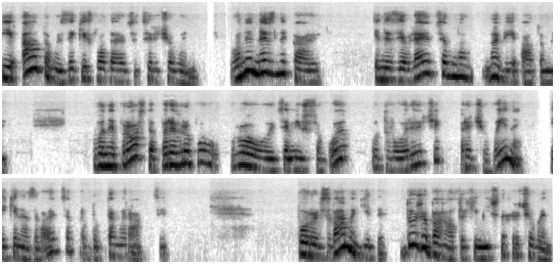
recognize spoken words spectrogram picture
І атоми, з яких складаються ці речовини, вони не зникають і не з'являються нові атоми. Вони просто перегруповуються між собою, утворюючи речовини, які називаються продуктами реакції. Поруч з вами, діти, дуже багато хімічних речовин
